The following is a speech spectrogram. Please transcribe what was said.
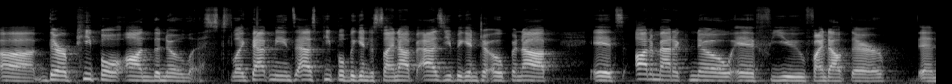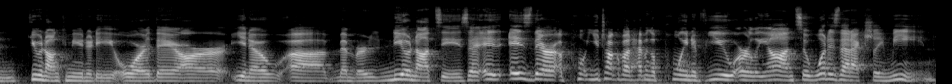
uh, there are people on the no list? Like that means as people begin to sign up, as you begin to open up, it's automatic no if you find out they're in QAnon community or they are, you know, uh, members neo Nazis. Is, is there a point? You talk about having a point of view early on. So what does that actually mean?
